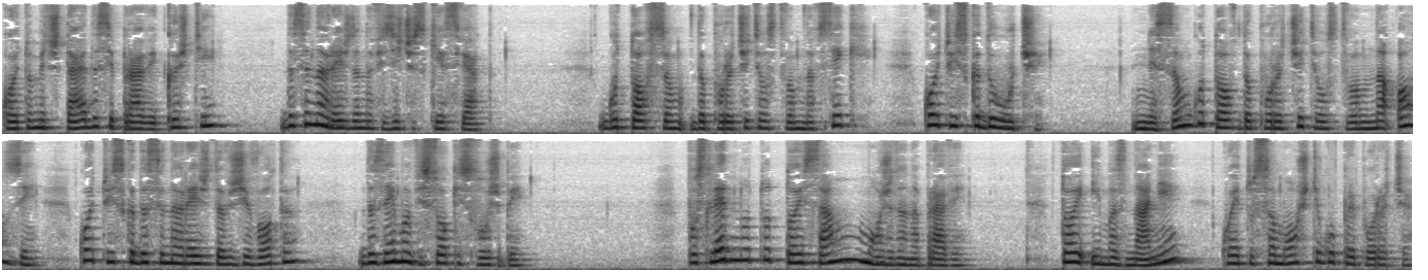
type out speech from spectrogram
който мечтая да си прави къщи, да се нарежда на физическия свят. Готов съм да поръчителствам на всеки, който иска да учи. Не съм готов да поръчителствам на онзи, който иска да се нарежда в живота, да взема високи служби. Последното той сам може да направи. Той има знание, което само ще го препоръча.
